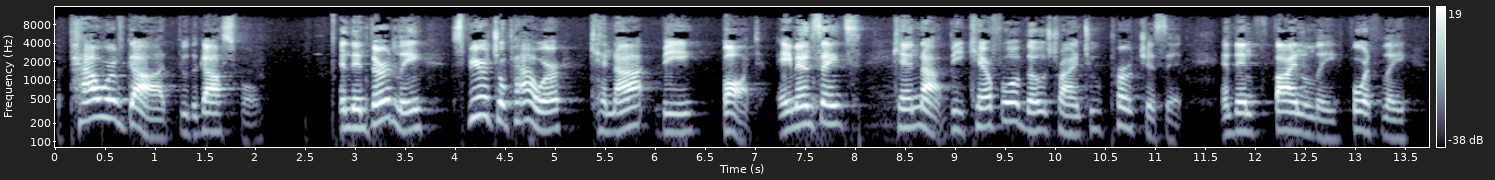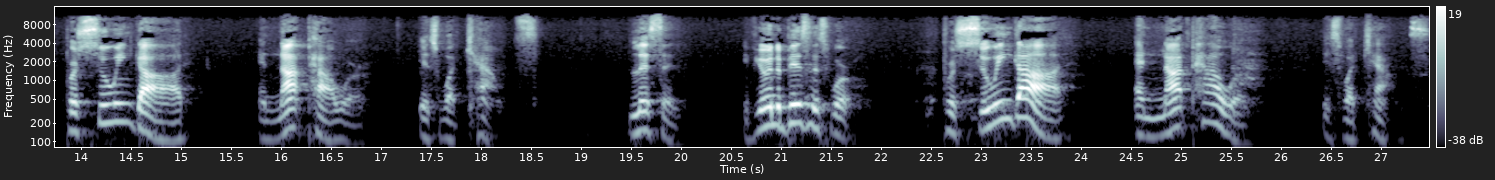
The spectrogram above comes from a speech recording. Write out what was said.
The power of God through the gospel. And then, thirdly, spiritual power cannot be bought. Amen, saints? Cannot. Be careful of those trying to purchase it. And then finally, fourthly, pursuing God and not power is what counts. Listen, if you're in the business world, pursuing God and not power is what counts.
